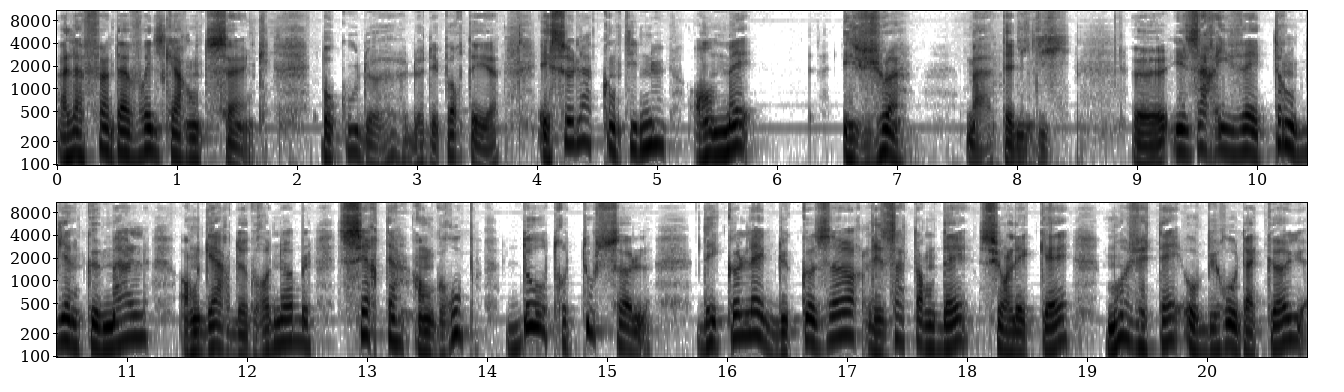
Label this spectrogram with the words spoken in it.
à la fin d'avril 45. Beaucoup de, déportés. Hein. Et cela continue en mai et juin m'a-t-elle dit. Euh, ils arrivaient tant bien que mal en gare de Grenoble, certains en groupe, d'autres tout seuls. Des collègues du causeur les attendaient sur les quais. Moi, j'étais au bureau d'accueil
